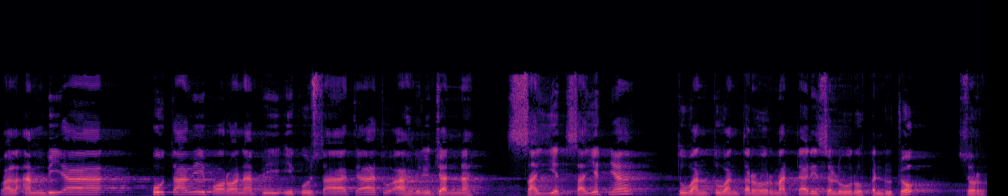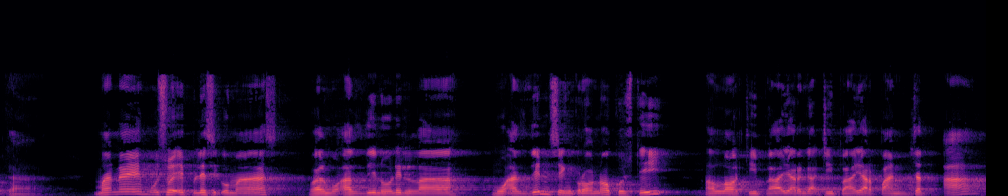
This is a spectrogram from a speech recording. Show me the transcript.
Wal anbiya utawi para nabi iku sadatu ahli jannah. Sayyid-sayyidnya tuan-tuan terhormat dari seluruh penduduk surga. Maneh musuh iblis iku Mas. Wal muadzinu lillah. Muadzin sing krana Gusti Allah dibayar enggak dibayar pancet a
